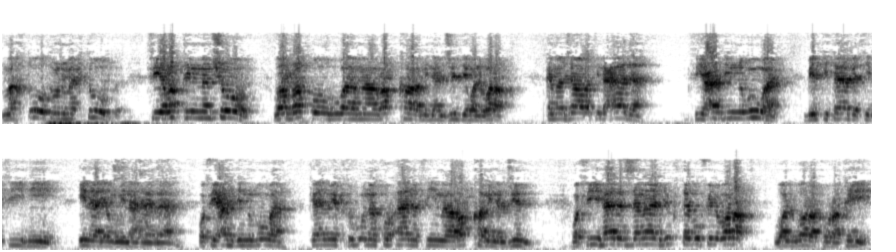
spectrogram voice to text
مخطوط مكتوب في رق منشور والرق هو ما رق من الجلد والورق كما جارت العادة في عهد النبوة بالكتابة فيه إلى يومنا هذا. وفي عهد النبوة كانوا يكتبون القرآن فيما رق من الجلد وفي هذا الزمان يكتب في الورق والورق رقيق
